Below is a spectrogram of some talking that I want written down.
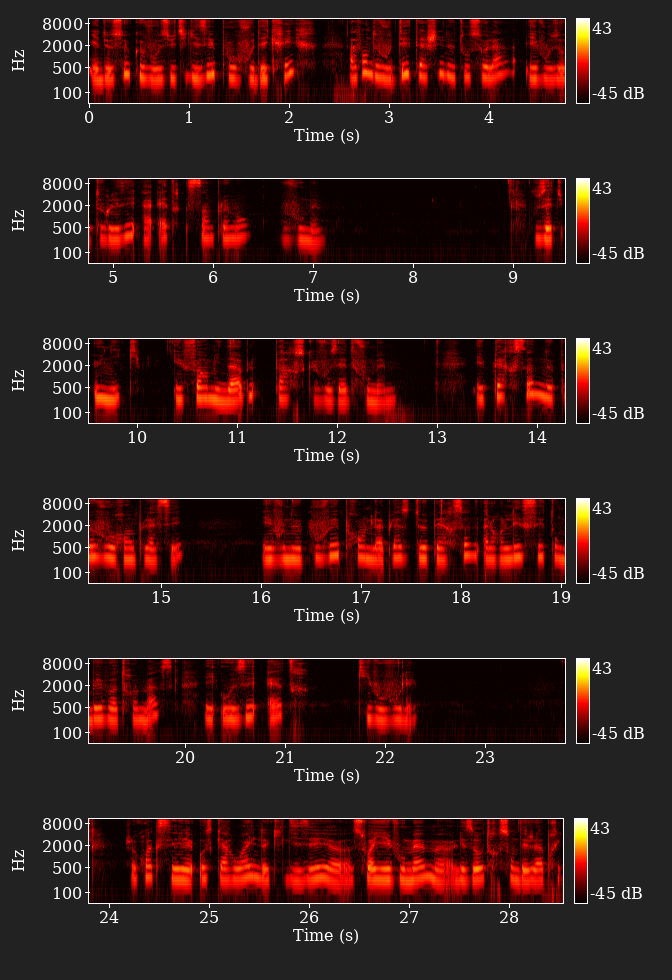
et de ceux que vous utilisez pour vous décrire afin de vous détacher de tout cela et vous autoriser à être simplement vous-même. Vous êtes unique et formidable parce que vous êtes vous-même et personne ne peut vous remplacer et vous ne pouvez prendre la place de personne, alors laissez tomber votre masque et osez être qui vous voulez. Je crois que c'est Oscar Wilde qui disait euh, Soyez vous-même, les autres sont déjà pris.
